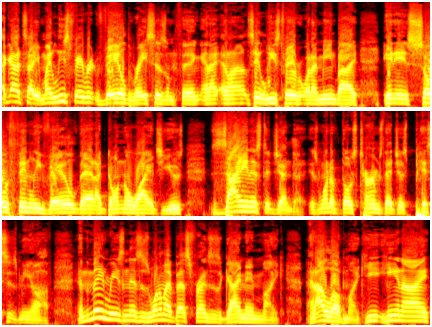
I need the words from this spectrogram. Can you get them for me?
I gotta tell you, my least favorite veiled racism thing, and I, and I say least favorite, what I mean by it is so thinly veiled that I don't know why it's used. Zionist agenda is one of those terms that just pisses me off. And the main reason is, is one of my best friends is a guy named Mike, and I love Mike. He he and I.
